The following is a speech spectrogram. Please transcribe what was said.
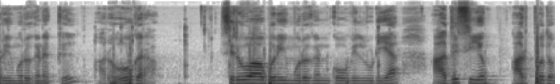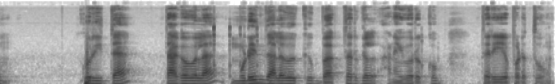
சிறுவாபுரி முருகனுக்கு அரோகரா. சிறுவாபுரி முருகன் கோவிலுடைய அதிசயம் அற்புதம் குறித்த தகவலை முடிந்த அளவுக்கு பக்தர்கள் அனைவருக்கும் தெரியப்படுத்துவோம்.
